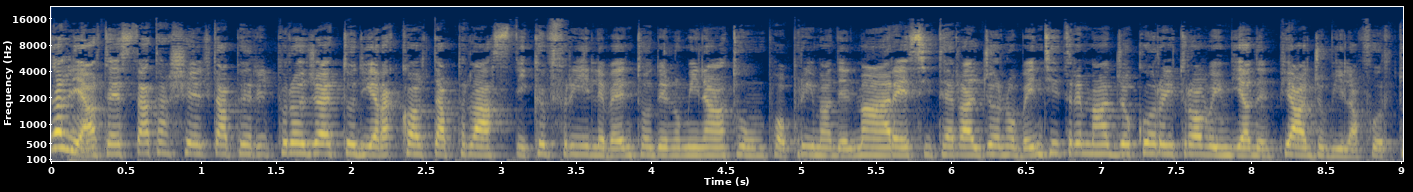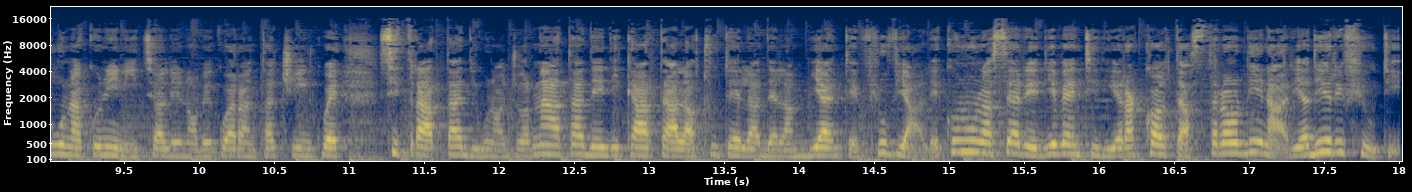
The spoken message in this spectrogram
Galliate è stata scelta per il progetto di raccolta plastic free, l'evento denominato un po' prima del mare. Si terrà il giorno 23 maggio con ritrovo in via del Piaggio Villa Fortuna con inizio alle 9.45. Si tratta di una giornata dedicata alla tutela dell'ambiente fluviale con una serie di eventi di raccolta straordinaria di rifiuti.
